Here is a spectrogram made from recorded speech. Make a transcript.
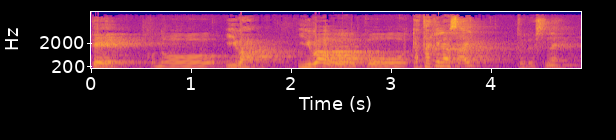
てこの岩岩をこう叩きなさいとですね。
